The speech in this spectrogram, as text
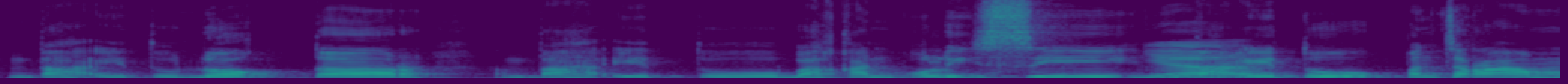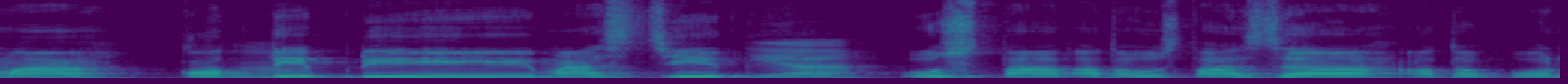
entah itu dokter entah itu bahkan polisi Ya. entah itu penceramah khotib di masjid Iya. ustadz atau ustazah ataupun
